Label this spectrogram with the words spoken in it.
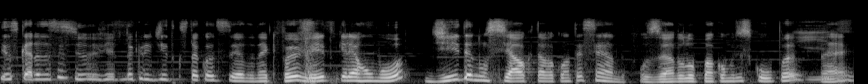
E os caras assistindo, gente, não acredito que isso tá acontecendo, né? Que foi o jeito que ele arrumou de denunciar o que estava acontecendo, usando o Lupin como desculpa, isso. né?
